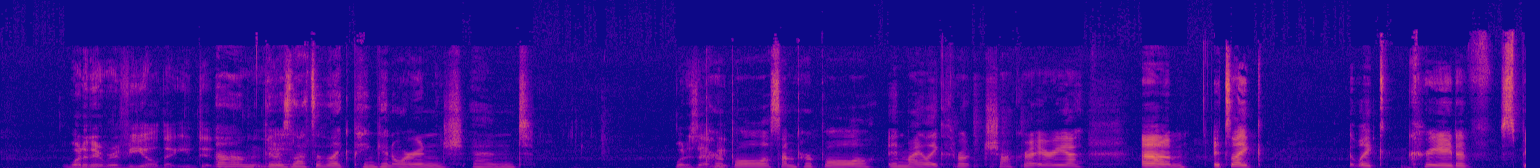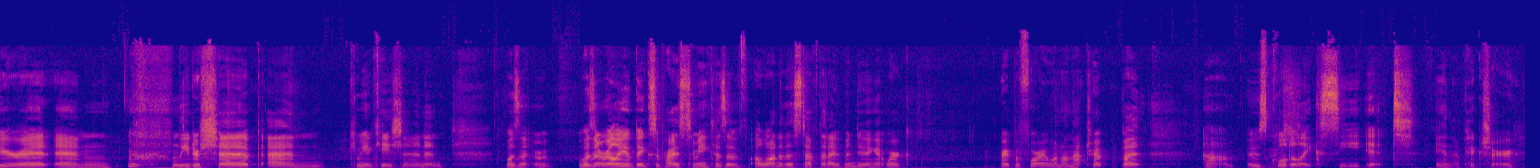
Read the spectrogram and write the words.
What did it reveal that you didn't? Um, there was lots of like pink and orange and What does that mean? purple, some purple in my like throat chakra area. Um, it's like like creative spirit and leadership and communication and wasn't wasn't really a big surprise to me because of a lot of the stuff that I've been doing at work right before I went on that trip, but um, it was cool to like see it in a picture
